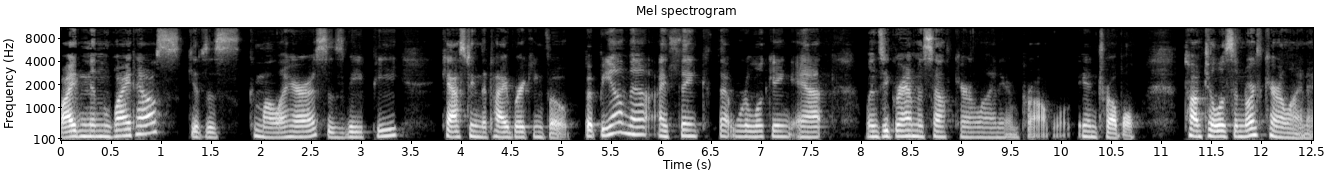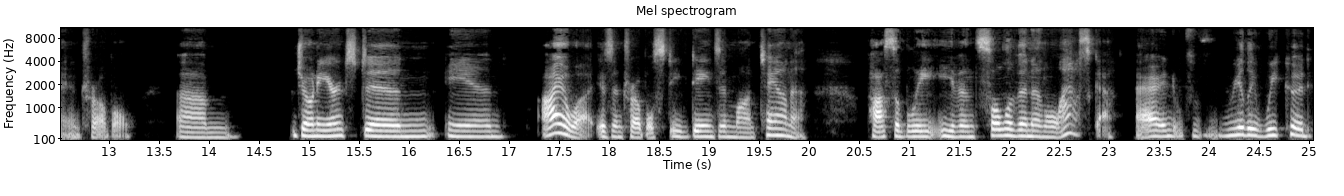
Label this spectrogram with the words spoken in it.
Biden in the White House gives us Kamala Harris as VP, casting the tie breaking vote. But beyond that, I think that we're looking at Lindsey Graham in South Carolina in, problem, in trouble, Thom Tillis in North Carolina in trouble, um, Joni Ernst in, in Iowa is in trouble, Steve Daines in Montana, possibly even Sullivan in Alaska. I really, we could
